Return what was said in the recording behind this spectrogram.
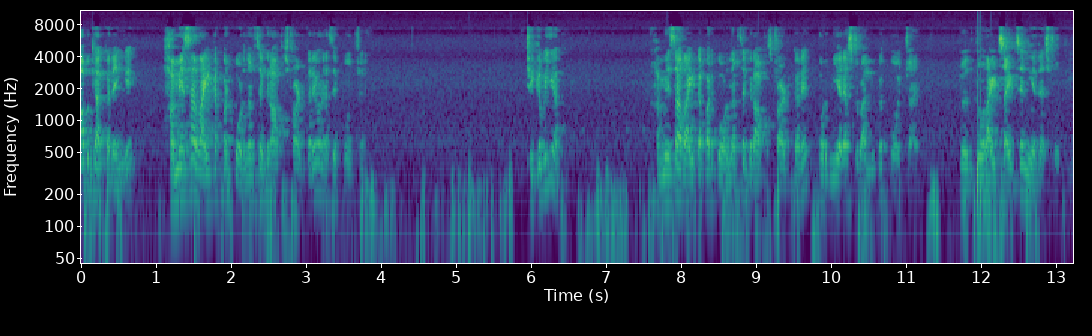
अब क्या करेंगे? हमेशा राइट अपर कॉर्नर से ग्राफ स्टार्ट करें और ऐसे पहुँच जाए। ठीक है भैया? हमेशा राइट अपर कॉर्नर से ग्राफ स्टार्ट करें और नियरेस्ट वैल्यू पे पहुँच जाए। जो जो राइट साइड से नियरेस्ट होती है।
